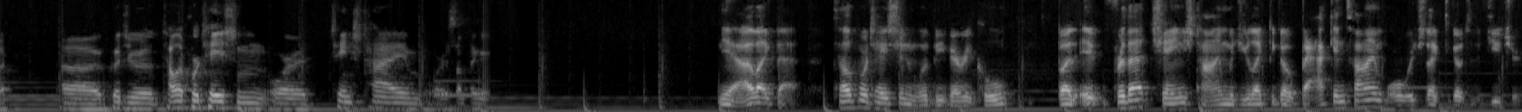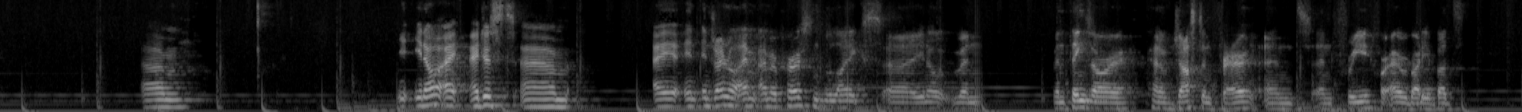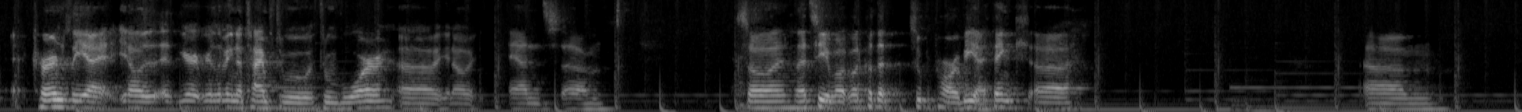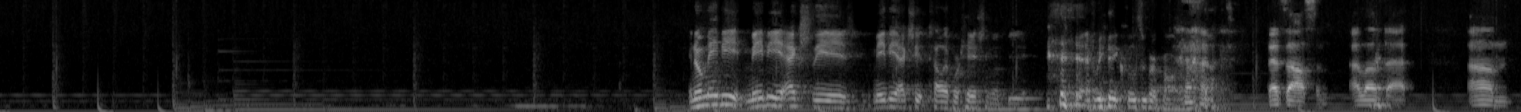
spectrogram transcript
uh, could you teleportation or change time or something yeah, I like that. Teleportation would be very cool. But it, for that change time, would you like to go back in time or would you like to go to the future? Um, you know, I, I just, um, I, in, in general, I'm, I'm a person who likes, uh, you know, when, when things are kind of just and fair and, and free for everybody. But currently, uh, you know, we're, we're living in a time through, through war, uh, you know, and, um, so uh, let's see, what, what could that superpower be? I think. Uh, um, you know, maybe maybe actually maybe actually teleportation would be a really cool superpower. That's awesome. I love that. Um,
